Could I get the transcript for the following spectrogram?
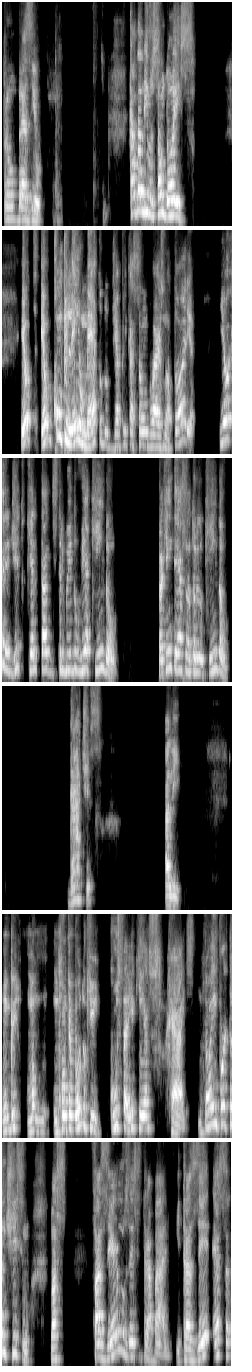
para o Brasil. Cada livro são dois. Eu, eu compilei o método de aplicação do Ars Notória e eu acredito que ele está distribuído via Kindle. Para quem tem assinatura do Kindle, grátis ali. Um, um, conteúdo que custaria 500 reais. Então é importantíssimo nós fazermos esse trabalho e trazer essa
